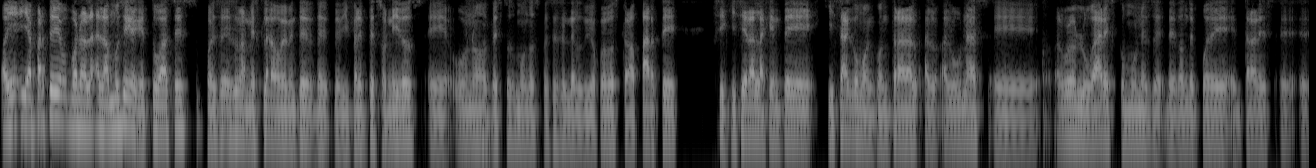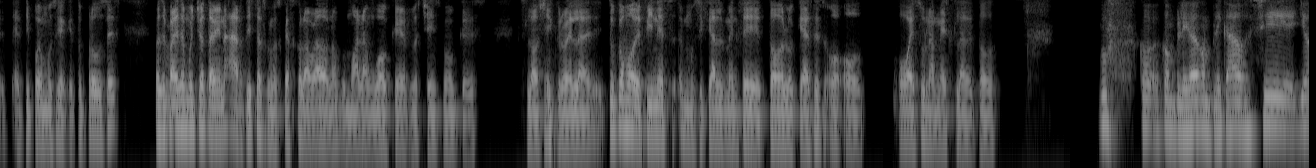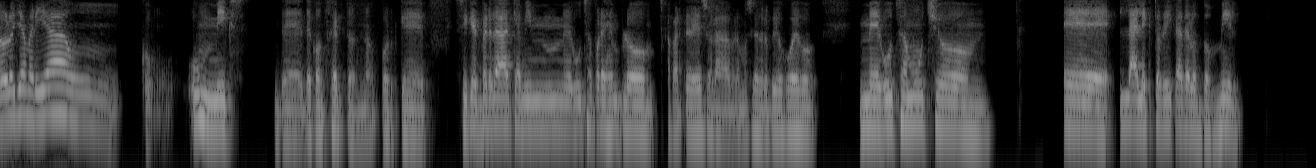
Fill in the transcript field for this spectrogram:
Oye, y aparte, bueno, la, música que tú haces, pues es una mezcla obviamente de, diferentes sonidos. Eh, uno de estos mundos, pues es el de los videojuegos, pero aparte, si quisiera la gente quizá como encontrar algunas, eh, algunos lugares comunes de, donde puede entrar es, eh, el tipo de música que tú produces, pues se parece mucho también a artistas con los que has colaborado, ¿no? Como Alan Walker, los Chainsmokers, Slushy, sí. Cruella. ¿Tú cómo defines musicalmente todo lo que haces o, o es una mezcla de todo? Uf, complicado, complicado. Sí, yo lo llamaría un, un mix de, conceptos, ¿no? Porque sí que es verdad que a mí me gusta, por ejemplo, aparte de eso, la, música de los videojuegos, me gusta mucho eh, la electrónica de los 2000,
